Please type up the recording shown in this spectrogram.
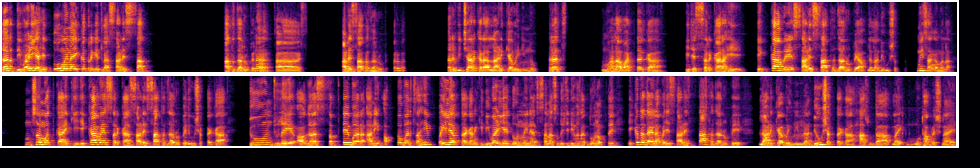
जर दिवाळी आहे तो महिना एकत्र घेतला 7,500 ₹7,000 ना साडेसात हजार रुपये बरोबर. तर विचार करा लाडक्या बहिणींनो, खरंच तुम्हाला वाटतं का, हे जे सरकार आहे एका वेळेस ₹7,500 आपल्याला देऊ शकतं? तुम्ही सांगा मला. तुमचं मत काय की एका वेळेस सरकार ₹7,500 देऊ शकतं का? जून, जुलै, ऑगस्ट, सप्टेंबर आणि ऑक्टोबरचाही पहिले हप्ता कारण की दिवाळी आहे दोन महिन्याचा सणासुदीचे दिवस दोन हप्ते एकत्र द्यायला पाहिजे. ₹7,500 लाडक्या बहिणींना देऊ शकता का? हा सुद्धा आपला एक मोठा प्रश्न आहे.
